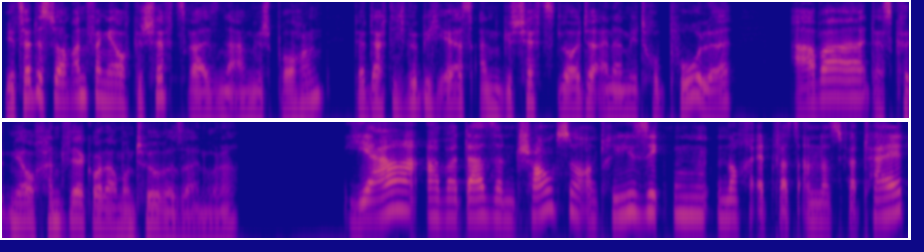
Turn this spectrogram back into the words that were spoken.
Jetzt hattest du am Anfang ja auch Geschäftsreisende angesprochen. Da dachte ich wirklich erst an Geschäftsleute einer Metropole. Aber das könnten ja auch Handwerker oder Monteure sein, oder? Ja, aber da sind Chancen und Risiken noch etwas anders verteilt.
